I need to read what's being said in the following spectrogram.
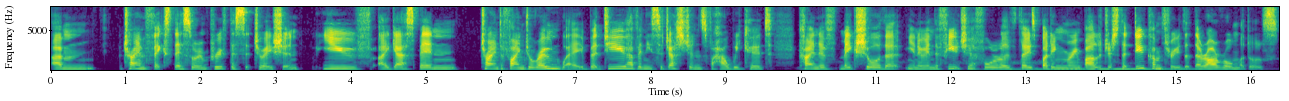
um, try and fix this or improve this situation? You've, I guess, been trying to find your own way. But do you have any suggestions for how we could kind of make sure that, you know, in the future for all of those budding marine biologists that do come through, that there are role models?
